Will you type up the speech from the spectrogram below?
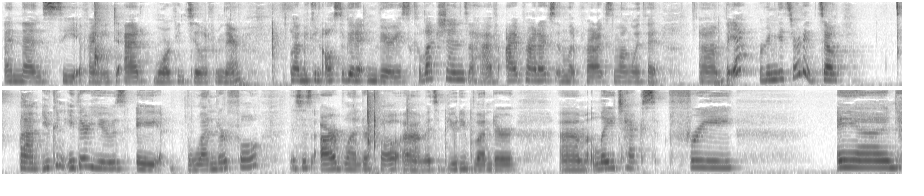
and then see if I need to add more concealer from there. Um, you can also get it in various collections. I have eye products and lip products along with it. Um, but yeah, we're going to get started. So um, you can either use a Blenderful. This is our Blenderful. Um, it's a beauty blender, um, latex free. And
